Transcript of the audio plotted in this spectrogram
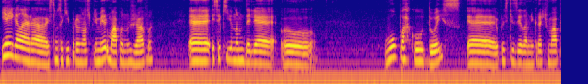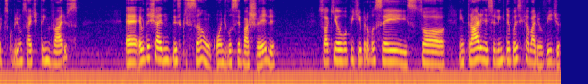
E aí galera, estamos aqui para o nosso primeiro mapa no Java. É, esse aqui, o nome dele é o Wool Parkour 2. É, eu pesquisei lá no Minecraft Mapa, descobri um site que tem vários. É, eu vou deixar na descrição onde você baixa ele. Só que eu vou pedir para vocês só entrarem nesse link depois que acabarem o vídeo.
